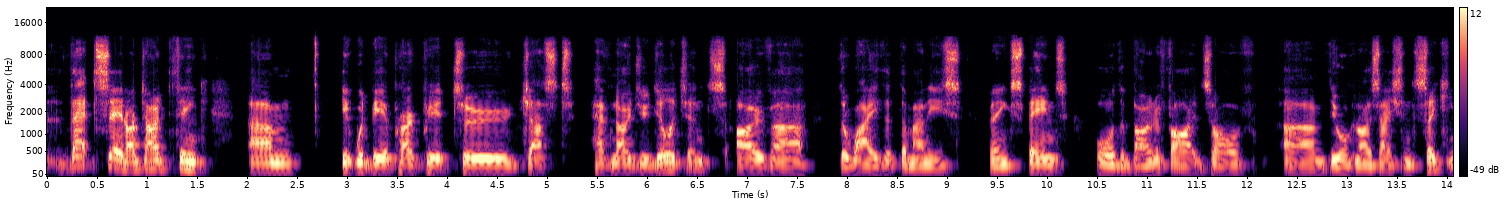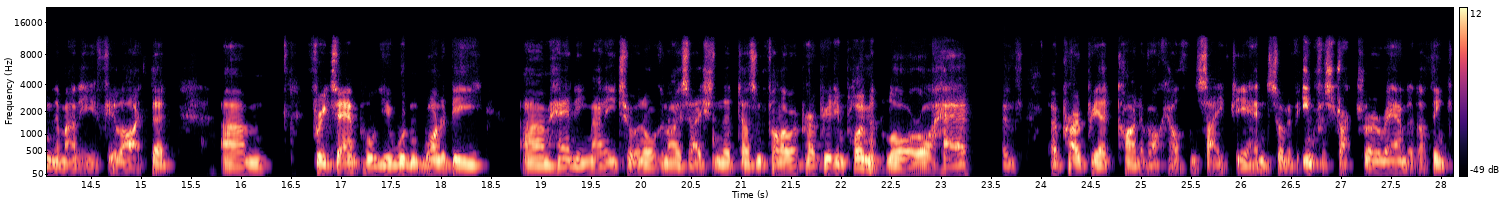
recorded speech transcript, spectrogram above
That said, I don't think um, it would be appropriate to just have no due diligence over the way that the money's being spent or the bona fides of um, the organisation seeking the money, if you like. That, um, for example, you wouldn't want to be um, handing money to an organisation that doesn't follow appropriate employment law or have appropriate kind of health and safety and sort of infrastructure around it. I think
